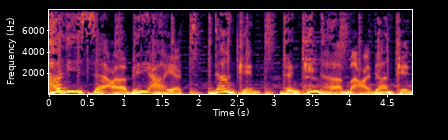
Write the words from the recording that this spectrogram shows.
هذه الساعة برعاية Dunkin. دانكنها مع Dunkin.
